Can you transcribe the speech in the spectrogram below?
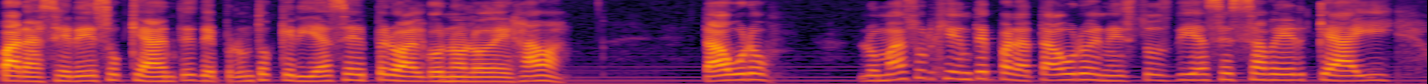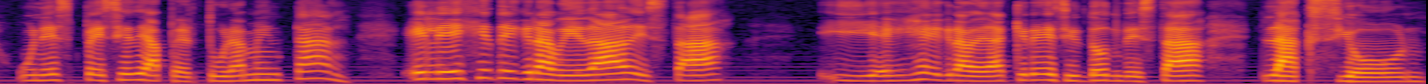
para hacer eso que antes de pronto quería hacer, pero algo no lo dejaba. Tauro, lo más urgente para Tauro en estos días es saber que hay una especie de apertura mental. El eje de gravedad está, y eje de gravedad quiere decir donde está la acción,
